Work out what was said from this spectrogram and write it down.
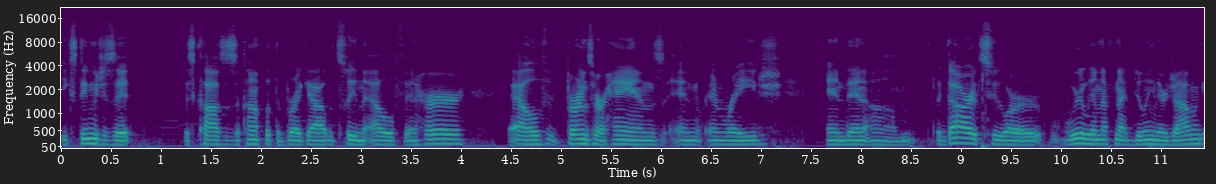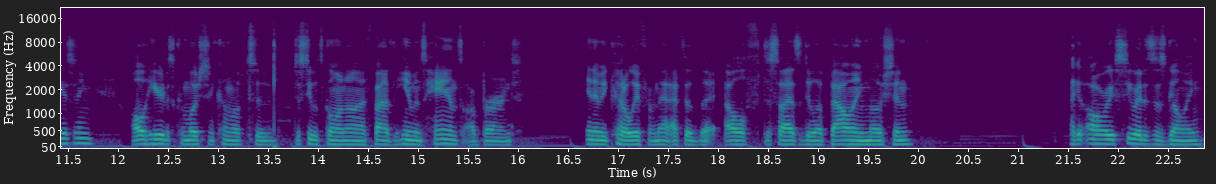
extinguishes it. This causes a conflict to break out between the elf and her. The elf burns her hands in, in rage. And then um, the guards, who are weirdly enough not doing their job, I'm guessing, all hear this commotion come up to, to see what's going on, find out the human's hands are burned. And then we cut away from that after the elf decides to do a bowing motion I can already see where this is going.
